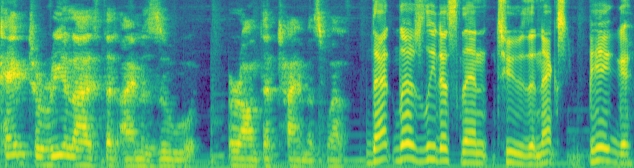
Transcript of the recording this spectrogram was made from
came to realize that I'm a zoo around that time as well. That does lead us then to the next big,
